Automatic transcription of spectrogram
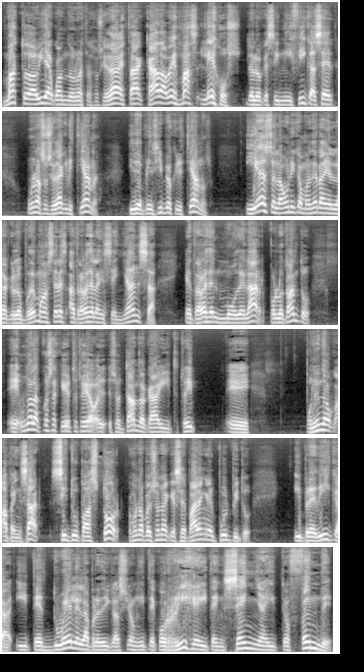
Más todavía cuando nuestra sociedad está cada vez más lejos de lo que significa ser una sociedad cristiana y de principios cristianos. Y esa es la única manera en la que lo podemos hacer es a través de la enseñanza y a través del modelar. Por lo tanto, eh, una de las cosas que yo te estoy eh, soltando acá y te estoy eh, poniendo a pensar, si tu pastor es una persona que se para en el púlpito y predica y te duele la predicación y te corrige y te enseña y te ofende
